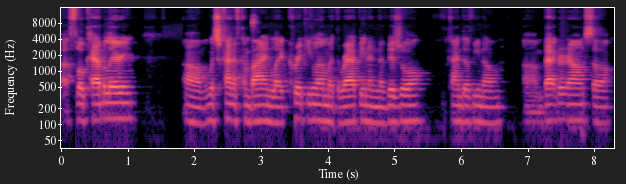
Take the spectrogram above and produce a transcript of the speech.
uh, Flocabulary, um, which kind of combined like curriculum with the rapping and the visual kind of, you know, um, background. So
